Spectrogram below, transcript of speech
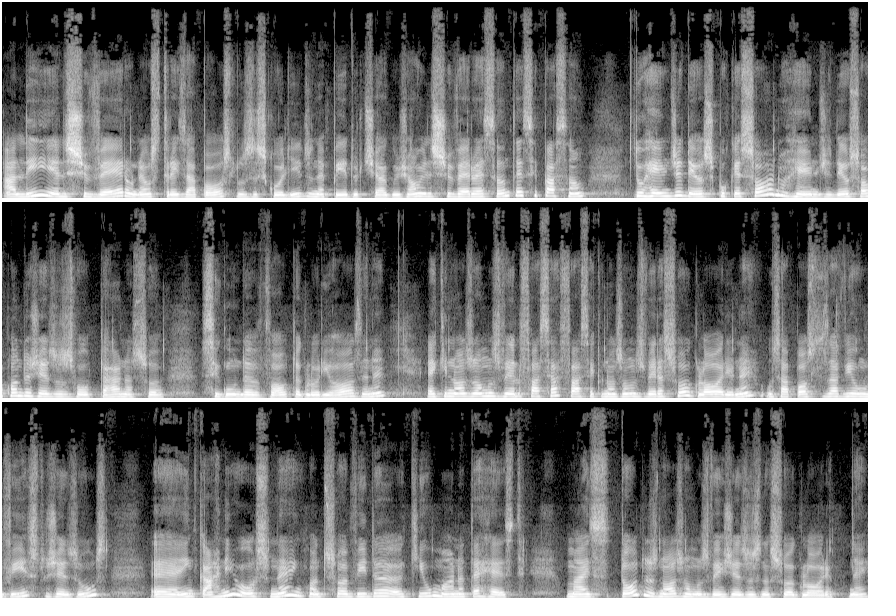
Ali eles tiveram, né, os três apóstolos escolhidos, né, Pedro, Tiago e João, eles tiveram essa antecipação do reino de Deus, porque só no reino de Deus, só quando Jesus voltar na sua segunda volta gloriosa, né, é que nós vamos vê-lo face a face, é que nós vamos ver a sua glória, né? Os apóstolos haviam visto Jesus é, em carne e osso, né, enquanto sua vida aqui humana terrestre, mas todos nós vamos ver Jesus na sua glória, né?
